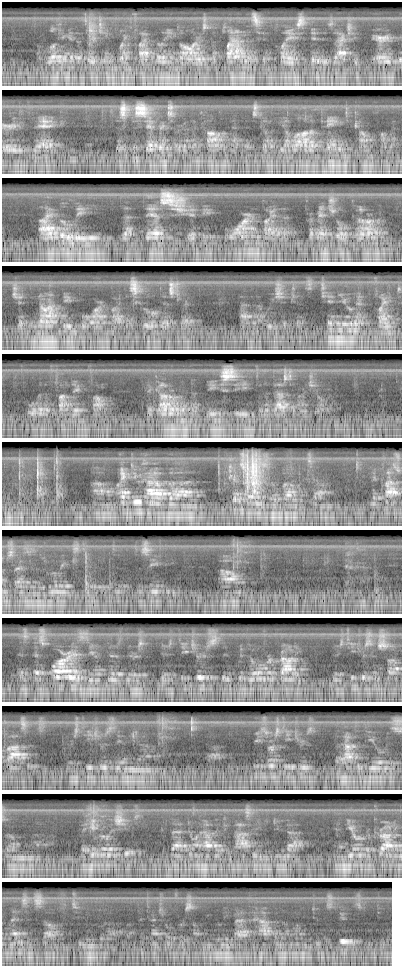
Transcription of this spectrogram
Looking at the $13.5 million, the plan that's in place is actually very, very vague. The specifics are going to come, and there's going to be a lot of pain to come from it. I believe that this should be borne by the provincial government, should not be borne by the school district, and that we should continue and fight for the funding from the government of BC for the best of our children. Um, I do have uh, concerns about um, the classroom sizes as relates to, to, to safety. Um, As, as far as, you know, there's, there's, there's teachers with the overcrowding, there's teachers in shop classes, there's teachers in, uh, uh, resource teachers that have to deal with some uh, behavioral issues that don't have the capacity to do that. And the overcrowding lends itself to uh, a potential for something really bad to happen, not only to the students, but to the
